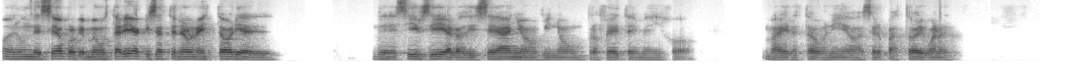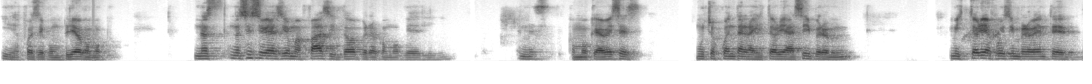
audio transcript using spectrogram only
o un deseo, porque me gustaría quizás tener una historia de, de decir, sí, a los 16 años vino un profeta y me dijo, va a ir a Estados Unidos a ser pastor y bueno, y después se cumplió como, no, no sé si hubiera sido más fácil todo, pero como que, como que a veces muchos cuentan la historia así, pero mi historia fue simplemente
